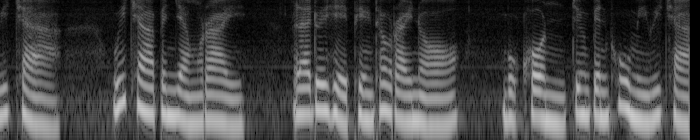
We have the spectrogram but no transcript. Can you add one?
วิชา วิชาเป็นอย่างไร และด้วยเหตุเพียงเท่าไรหนอ บุคคลจึงเป็นผู้มีวิชา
